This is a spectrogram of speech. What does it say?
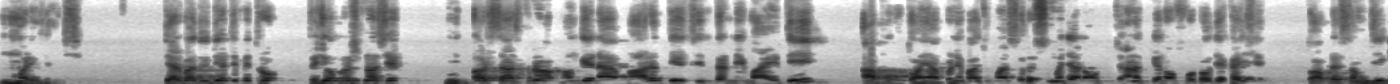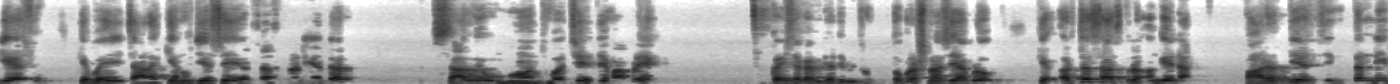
મળી જાય છે. ત્યારબાદ વિદ્યાર્થી મિત્રો, ત્રીજો પ્રશ્ન છે, અર્થશાસ્ત્ર અંગેના ભારતીય ચિંતનની માહિતી આપો. તો અહીંયા આપણને બાજુમાં સરસ મજાનો ચાણક્યનો ફોટો દેખાય છે. તો આપણે સમજી ગયા છું કે ભાઈ ચાણક્યનું જે છે અર્થશાસ્ત્રની અંદર સારું એવું મહત્વ છે તેમ આપણે કહી શકાય, વિદ્યાર્થી મિત્રો. તો પ્રશ્ન છે આપણો કે અર્થશાસ્ત્ર અંગેના ભારતીય ચિંતનની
